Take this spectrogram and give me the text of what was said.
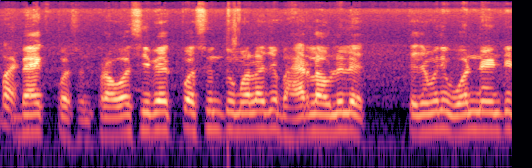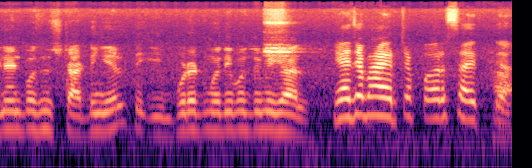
पण. बॅगपासून. प्रवासी बॅगपासून तुम्हाला जे बाहेर लावलेले आहेत त्याच्यामध्ये वन नाईन्टी नाईन पासून स्टार्टिंग येईल. ते इम्पोर्टेडमध्ये पण तुम्ही घ्याल. या ज्या बाहेरच्या पर्स आहेत त्या.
